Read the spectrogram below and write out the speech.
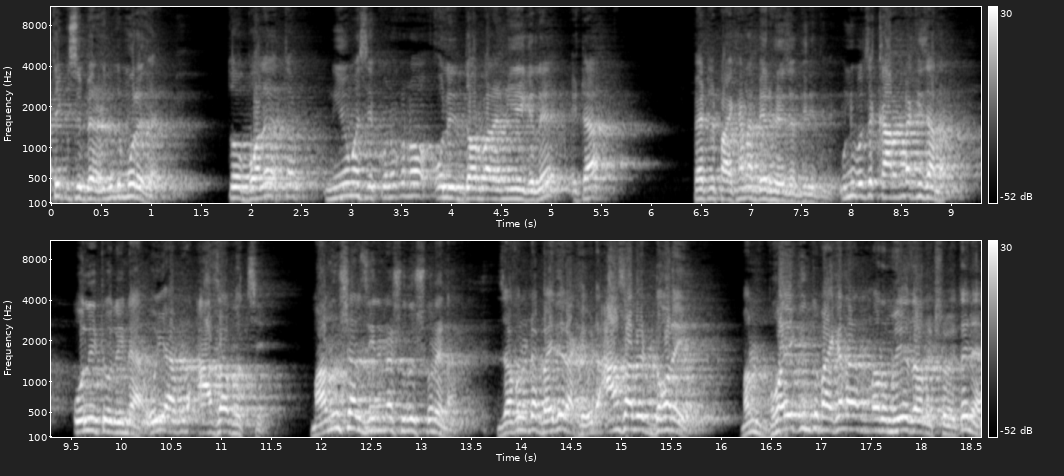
থেকে কিছু বেরোয়, কিন্তু মরে যায়। তো বলে, তো নিয়ম আছে, কোনো কোনো অলির দরবারে নিয়ে গেলে এটা পেটের পায়খানা বের হয়ে যায় ধীরে ধীরে। উনি বলছে, কারণটা কি জানা? অলি টলি না, ওই আপনার আজাব হচ্ছে। মানুষ আর জিনে না শুধু শুনে না। যখন এটা বাইরে রাখে, ওটা আজাবের ডরে। মানুষ ভয়ে কিন্তু পায়খানা নরম হয়ে যায় অনেক সময়, তাই না?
